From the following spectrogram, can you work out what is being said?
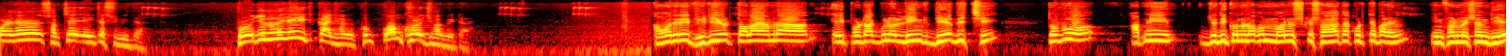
করা যাবে সবচেয়ে এইটা সুবিধা। প্রয়োজন অনুযায়ী কাজ হবে খুব কম খরচ হবে এটা। আমাদের এই ভিডিওর তলায় আমরা এই প্রোডাক্টগুলোর লিঙ্ক দিয়ে দিচ্ছি। তবুও আপনি যদি কোনো রকম মানুষকে সহায়তা করতে পারেন ইনফরমেশন দিয়ে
